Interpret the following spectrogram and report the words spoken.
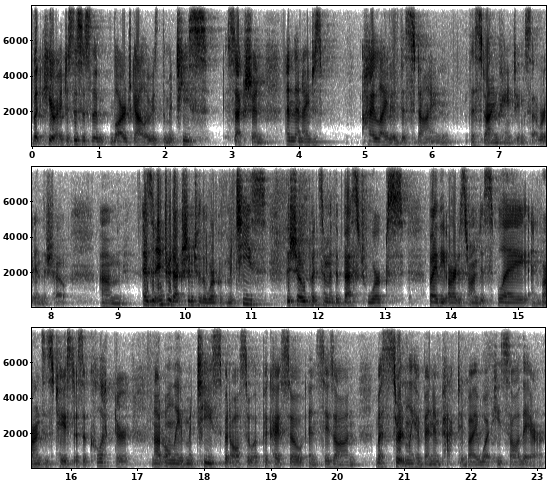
but here, I just, this is the large galleries, the Matisse section, and then I just highlighted the Stein, the Stein paintings that were in the show. Um, as an introduction to the work of Matisse, the show put some of the best works by the artist on display, and Barnes's taste as a collector, not only of Matisse, but also of Picasso and Cezanne, must certainly have been impacted by what he saw there.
